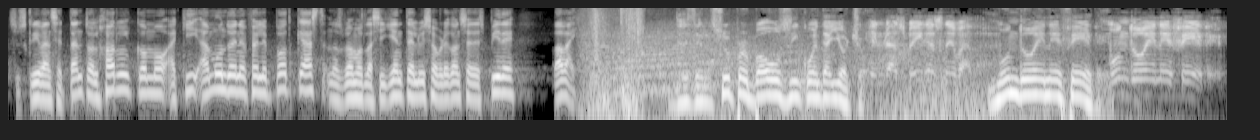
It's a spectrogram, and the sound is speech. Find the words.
suscríbanse tanto al Huddle como aquí a Mundo NFL Podcast. Nos vemos la siguiente. Luis Obregón se despide. Bye bye. Desde el Super Bowl 58 en Las Vegas, Nevada. Mundo NFL. Mundo NFL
